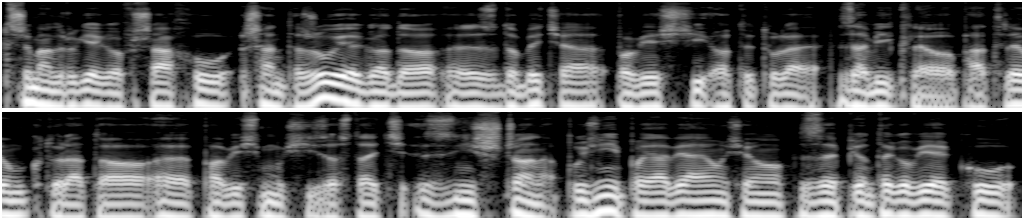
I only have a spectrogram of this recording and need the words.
trzyma drugiego w szachu, szantażuje go do e, zdobycia powieści o tytule Zabij Kleopatrę, która to e, powieść musi zostać zniszczona. Później pojawiają się z V wieku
